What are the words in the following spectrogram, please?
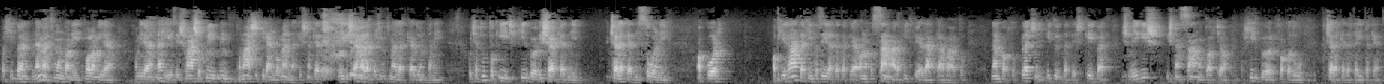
vagy hitben nemet mondani valamire, amire nehéz, és mások mind, mind a másik irányba mennek, és neked mégis emellett az út mellett kell dönteni. Hogyha tudtok így hitből viselkedni, cselekedni, szólni, akkor aki rátekint az életetekre, annak a számára hit példákká váltok. Nem kaptok plecsnit, kitüntetést, képet, és mégis Isten számon tartja a hitből fakadó cselekedeteiteket.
